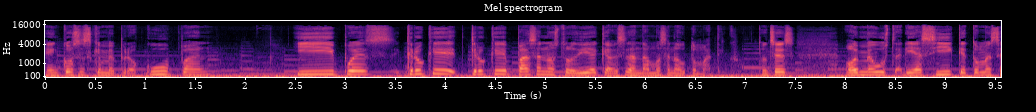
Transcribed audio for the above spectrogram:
en cosas que me preocupan. Y pues creo que creo que pasa nuestro día que a veces andamos en automático. Entonces, hoy me gustaría sí que tomes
